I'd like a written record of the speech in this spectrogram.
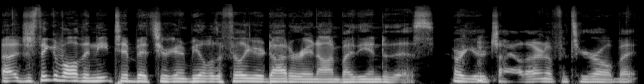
Dragging. Uh, just think of all the neat tidbits you're going to be able to fill your daughter in on by the end of this, or your child. I don't know if it's a girl, but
